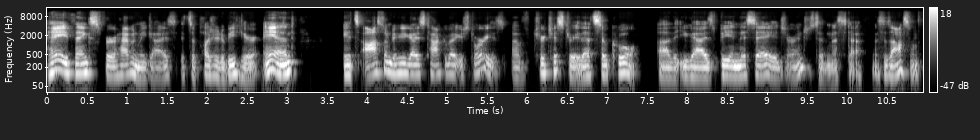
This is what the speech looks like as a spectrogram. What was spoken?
Hey, thanks for having me, guys. It's a pleasure to be here. And it's awesome to hear you guys talk about your stories of church history. That's so cool uh, that you guys, being this age, are interested in this stuff. This is awesome.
